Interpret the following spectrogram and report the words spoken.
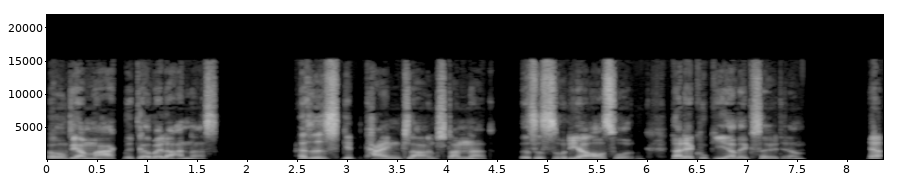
irgendwie am Markt mittlerweile anders. Also es gibt keinen klaren Standard. Das ist so die Herausforderung, da der Cookie ja wechselt, ja. Ja,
